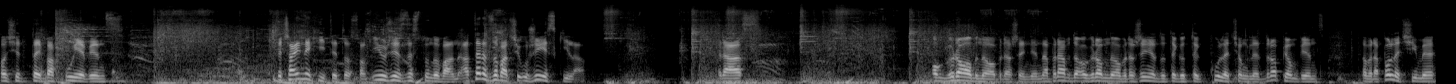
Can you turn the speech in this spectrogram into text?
On się tutaj buffuje, więc... Zwyczajne hity to są. I już jest zestunowany. A teraz zobaczcie, użyję skilla. Raz, ogromne obrażenie, naprawdę ogromne obrażenie, do tego te kule ciągle dropią, więc dobra, polecimy,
